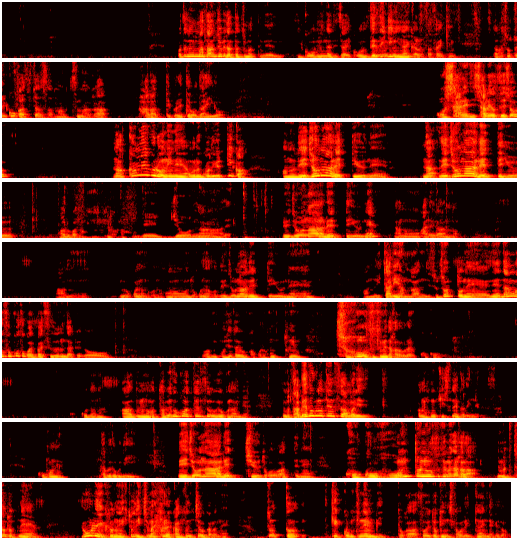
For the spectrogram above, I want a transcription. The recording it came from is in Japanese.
私のまあ誕生日だったってもあってね、行こう、みんなでじゃあ行こう。全然家にいないからさ、最近。だからちょっと行こうかって言ったらさ、まあ、妻が払ってくれてお代を。おしゃれで、シャレオツでしょ？中目黒にね、俺これ言っていいか？あの、レジョナーレっていうね、な、レジョナーレっていう、あるかな？レジョナーレ。レジョナーレっていうね、あの、あれがあるの。あの、どこなのかな？ああ、どこなの？レジョナーレっていうね、あの、イタリアンがあるんですよ。ちょっとね、値段はそこそこやっぱりするんだけど、教えてあげようか。これ本当に、超おすすめだから俺、ここ。ここだな。あ、でもなんか食べログは点数良くないね。でも食べログの点数はあまり、あの、本気してないからいいんだけどさ。ここね。食べログでいい。レジョナーレっちゅうところがあってね、ここ本当におすすめだから。でもちょっとね、夜行くとね、一人1万円くらい簡単にちゃうからね、ちょっと結婚記念日とかそういう時にしか俺行ってないんだけど、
